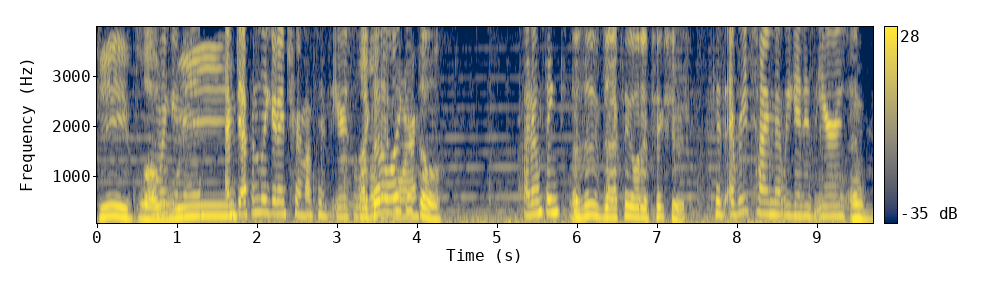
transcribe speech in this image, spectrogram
Jeez, Oh Louise. goodness. I'm definitely gonna trim up his ears a little I kinda like more. it though. I don't think This is exactly what I pictured. because every time that we get his ears And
